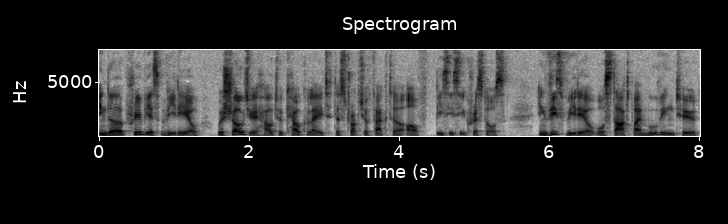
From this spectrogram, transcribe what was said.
In the previous video, we showed you how to calculate the structure factor of BCC crystals. In this video, we'll start by moving to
